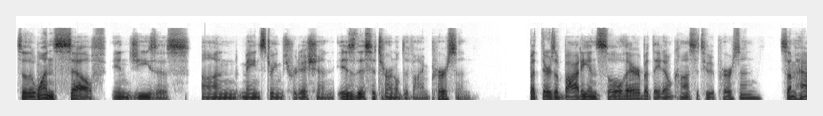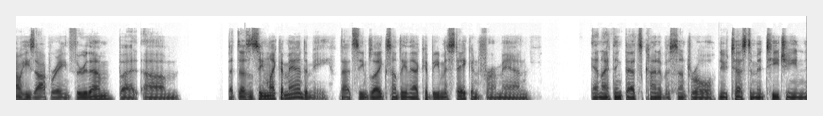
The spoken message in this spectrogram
So the one self in Jesus on mainstream tradition is this eternal divine person. But there's a body and soul there, but they don't constitute a person. Somehow he's operating through them, but um, that doesn't seem like a man to me. That seems like something that could be mistaken for a man. And I think that's kind of a central New Testament teaching.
